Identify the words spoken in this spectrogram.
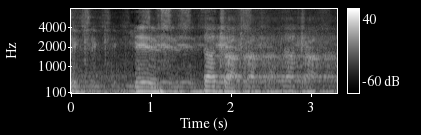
music is the drug.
